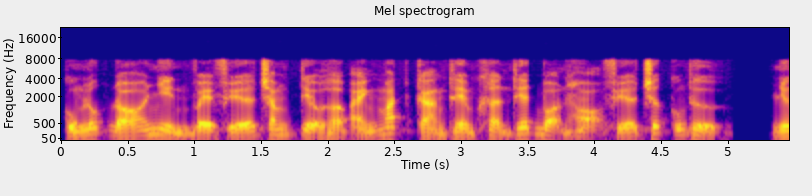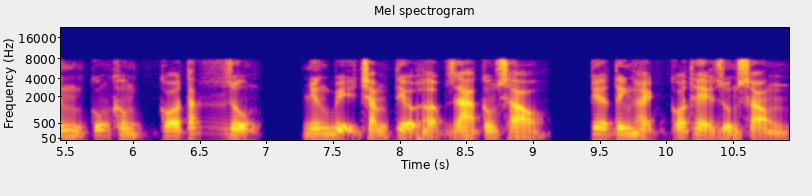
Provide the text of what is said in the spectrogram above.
cùng lúc đó nhìn về phía trăm tiểu hợp ánh mắt càng thêm khẩn thiết bọn họ phía trước cũng thử, nhưng cũng không có tác dụng, nhưng bị trăm tiểu hợp ra công sau, kia tinh hạch có thể dùng xong,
